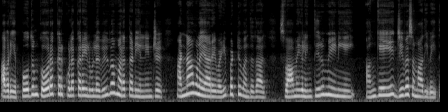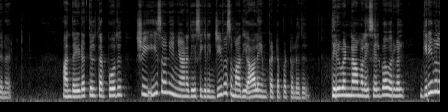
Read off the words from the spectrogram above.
அவர் எப்போதும் கோரக்கர் குளக்கரையில் உள்ள வில்வ மரத்தடியில் நின்று அண்ணாமலையாரை வழிபட்டு வந்ததால் சுவாமிகளின் திருமேனியை அங்கேயே ஜீவசமாதி வைத்தனர். அந்த இடத்தில் தற்போது ஸ்ரீ ஈசான்ய ஞான தேசிகரின் ஜீவசமாதி ஆலயம் கட்டப்பட்டுள்ளது. திருவண்ணாமலை செல்பவர்கள் கிரிவல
